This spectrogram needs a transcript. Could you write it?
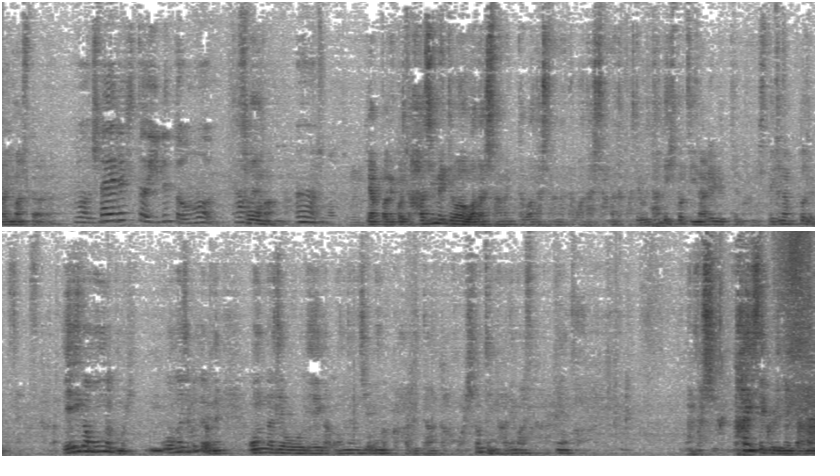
ありますから。もう歌える人いると思う。そうなんだ。うん。やっぱねこうやって初めては私とあなた私とあなた私とあなたこうやって歌で一つになれるっていうのは、ね、素敵なことでございます映画も音楽も同じことよね。同じ映画同じ音楽を浴びた後はもう一つになれますからね。返してくれねえかな。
